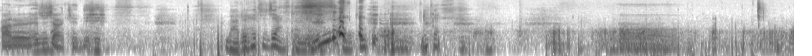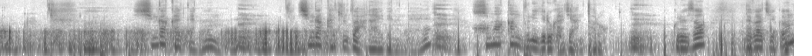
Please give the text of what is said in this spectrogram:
말을 해주지 않겠니? 말을 해주지 않겠니? 이렇게, 이렇게. 심각할 때는 심각할 줄도 알아야 되는데 험악한 분위기로 가지 않도록. 그래서 내가 지금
